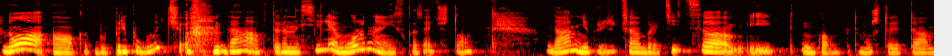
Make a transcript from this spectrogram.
Но а, как бы припугнуть да, автора насилия можно и сказать, что да, мне придется обратиться, и, ну, как бы, потому что это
